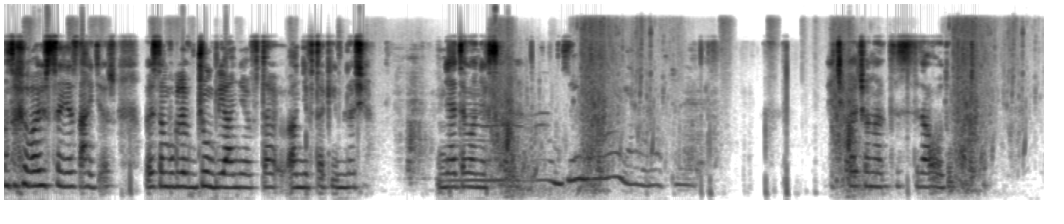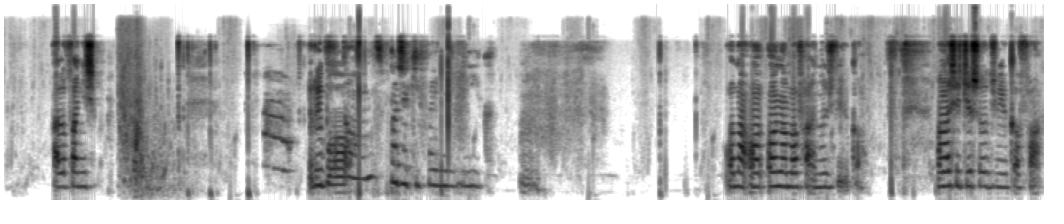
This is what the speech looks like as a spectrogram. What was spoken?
No to chyba sobie nie znajdziesz. Bo jestem w ogóle w dżungli, a nie w, a nie w takim lesie. Nie, tego nie chcę. Ja ciekawe, czy ona zdała od upadku. Ale fajnie się... Rybo... Patrz jaki fajny wilk. Ona, on, ona ma fajność wilka. Ona się cieszy od wilka. Fa.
